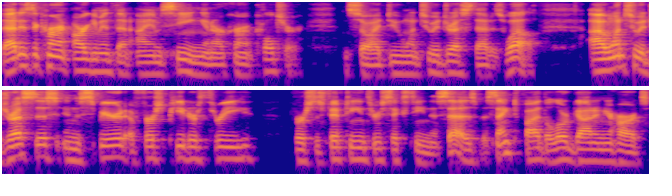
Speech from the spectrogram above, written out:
That is the current argument that I am seeing in our current culture. And So I do want to address that as well. I want to address this in the spirit of 1 Peter 3, verses 15 through 16, that says, But sanctify the Lord God in your hearts,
